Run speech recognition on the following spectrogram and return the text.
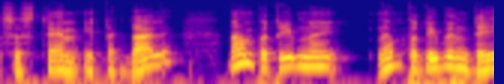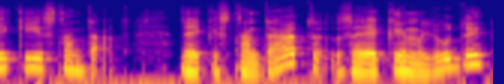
систем і так далі, нам потрібно нам потрібен деякий стандарт, деякий стандарт, за яким люди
